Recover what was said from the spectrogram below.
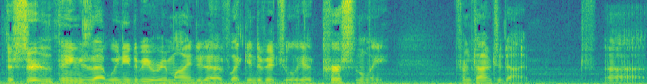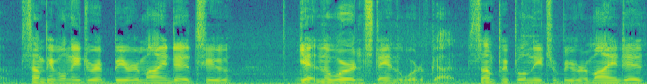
there's certain things that we need to be reminded of, like individually, like personally, from time to time. Uh, some people need to be reminded to get in the Word and stay in the Word of God. Some people need to be reminded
